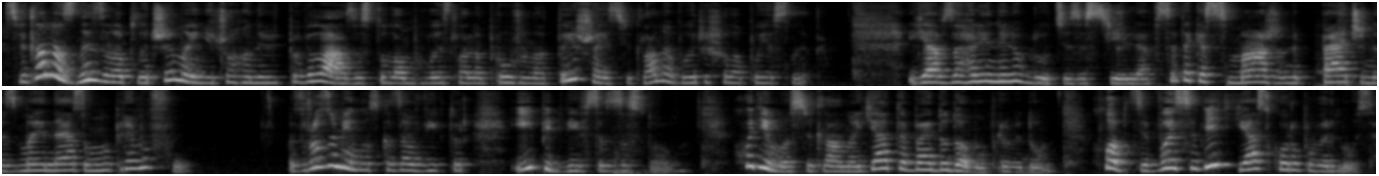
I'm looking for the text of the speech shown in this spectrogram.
Світлана знизила плечима і нічого не відповіла. За столом повисла напружена тиша, і Світлана вирішила пояснити. Я взагалі не люблю ці застілля, все таке смажене, печене з майонезом, ну прямо фу. Зрозуміло, сказав Віктор і підвівся з-за столу. Ходімо, Світлано, я тебе додому приведу. Хлопці, ви сидіть, я скоро повернуся.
